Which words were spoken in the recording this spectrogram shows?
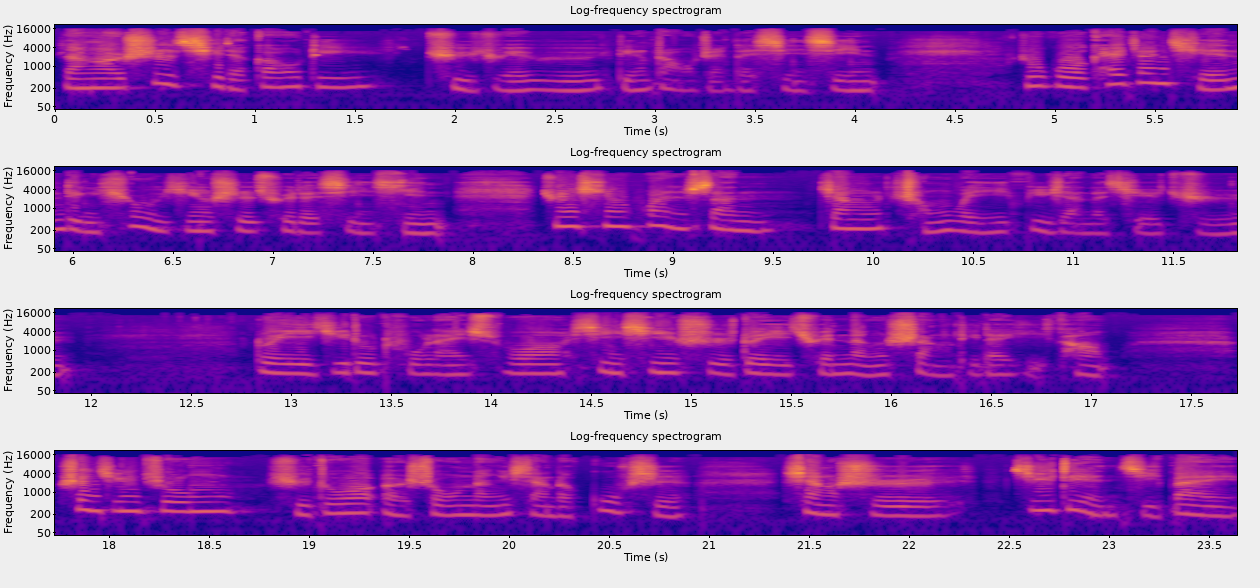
然而，士气的高低取决于领导人的信心。如果开战前领袖已经失去了信心，军心涣散将成为必然的结局。对基督徒来说，信心是对全能上帝的依靠。圣经中许多耳熟能详的故事，像是。基甸击败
